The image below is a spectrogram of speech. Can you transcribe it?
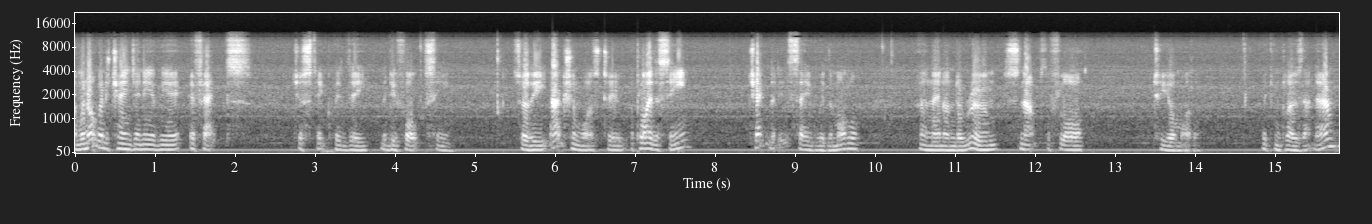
And we're not going to change any of the effects just stick with the, the default scene. So the action was to apply the scene check that it's saved with the model and then under room snap the floor to your model. We can close that down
